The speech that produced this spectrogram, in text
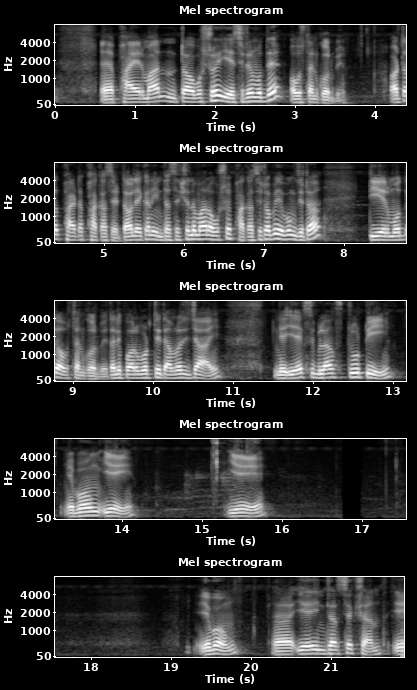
আহ, ফাইয়ের মানটা অবশ্যই এ সেটের মধ্যে অবস্থান করবে। অর্থাৎ ফাইটা ফাঁকা সেট। তাহলে এখানে ইন্টারসেকশনের মান অবশ্যই ফাঁকা সেট হবে এবং যেটা টি এর মধ্যে অবস্থান করবে। তাহলে পরবর্তীতে আমরা যদি যাই এক্স বিলংস টু টি এবং এ এ এবং A intersection A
